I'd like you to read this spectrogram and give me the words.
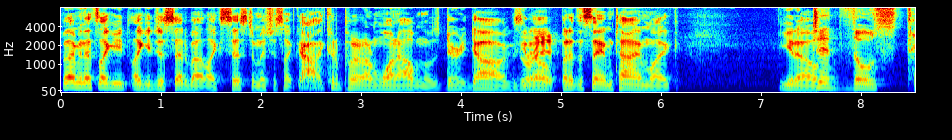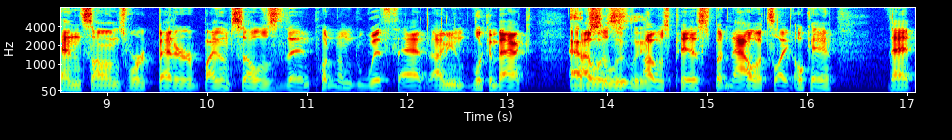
But I mean, that's like you like you just said about like System. It's just like, oh, they could have put it on one album. Those dirty dogs, you know. But at the same time, like, you know, Did those ten songs work better by themselves than putting them with that? I mean, looking back, Absolutely. I was I was pissed, but now it's like okay, that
